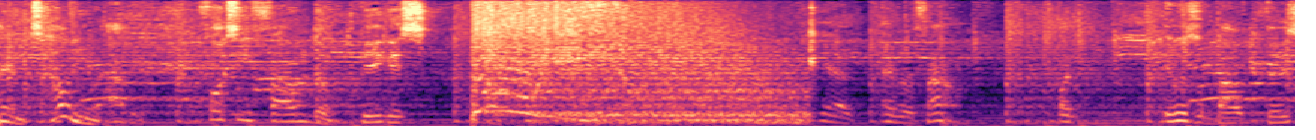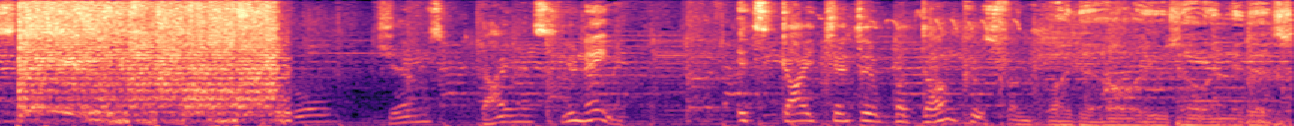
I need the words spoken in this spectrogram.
I am telling you, Abby, Foxy found the biggest he had ever found. But it was about this gold, gems, diamonds, you name it. It's Guy Chente Badonkus from Why the hell are you telling me this?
